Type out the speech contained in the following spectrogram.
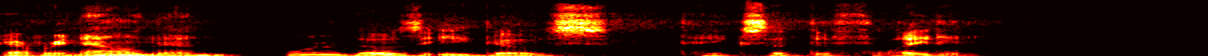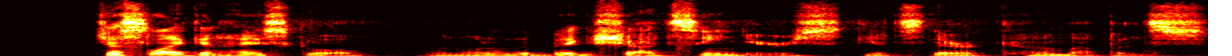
Every now and then, one of those egos takes a deflating. Just like in high school, when one of the big shot seniors gets their comeuppance,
